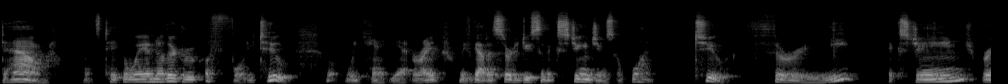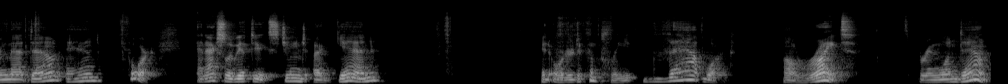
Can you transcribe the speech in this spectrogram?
down. Let's take away another group of 42. Well, we can't yet, right? We've got to sort of do some exchanging. So one, two, three, exchange, bring that down, and four. And actually, we have to exchange again in order to complete that one. All right, let's bring one down.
